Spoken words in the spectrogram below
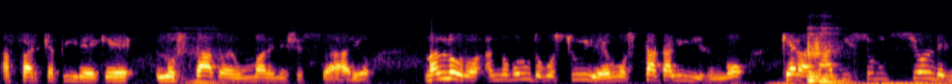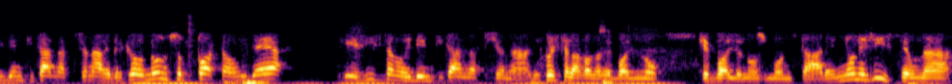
a far capire che lo Stato è un male necessario, ma loro hanno voluto costruire uno statalismo che era la dissoluzione dell'identità nazionale, perché loro non sopportano l'idea che esistano identità nazionali, questa è la cosa che vogliono che vogliono smontare. Non esiste una,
